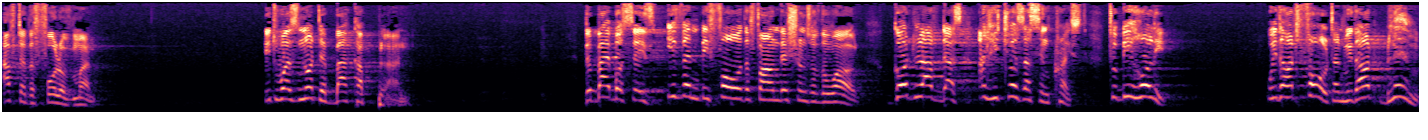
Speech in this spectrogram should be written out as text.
after the fall of man. It was not a backup plan. The Bible says, even before the foundations of the world, God loved us and He chose us in Christ to be holy, without fault and without blame.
